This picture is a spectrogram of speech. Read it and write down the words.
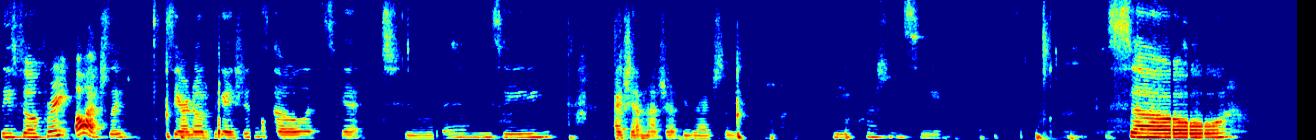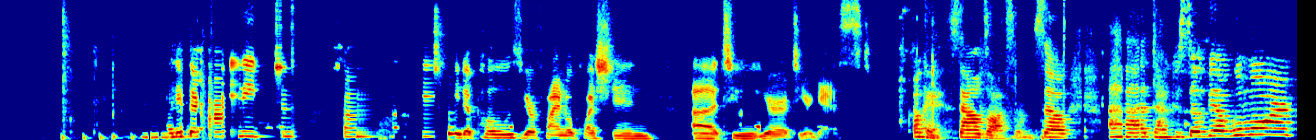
please feel free. Oh, actually, see our notifications. So let's get to it. Let me see. Actually, I'm not sure if these are actually the questions. See. So, and if there are any questions from to pose your final question uh, to your to your guest. Okay, sounds awesome. So, uh, Dr. Sophia, one more,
